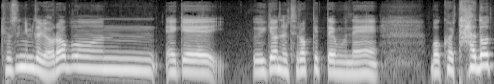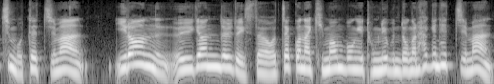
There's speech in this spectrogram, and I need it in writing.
교수님들 여러분에게 의견을 들었기 때문에 뭐 그걸 다 넣지 못했지만 이런 의견들도 있어요. 어쨌거나 김원봉이 독립운동을 하긴 했지만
